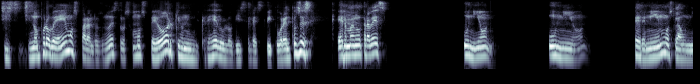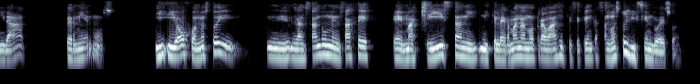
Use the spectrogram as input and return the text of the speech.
Si, no proveemos para los nuestros, somos peor que un incrédulo, dice la escritura. Entonces, hermano, otra vez, unión, unión. Permiemos la unidad, permiemos. Y, ojo, no estoy eh, lanzando un mensaje eh, machista ni, ni, que la hermana no trabaje y que se quede en casa. No estoy diciendo eso, hermano.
